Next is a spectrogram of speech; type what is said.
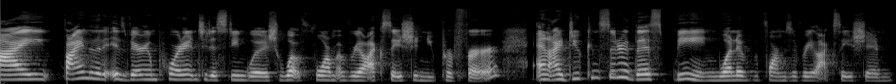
I find that it is very important to distinguish what form of relaxation you prefer. And I do consider this being one of the forms of relaxation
